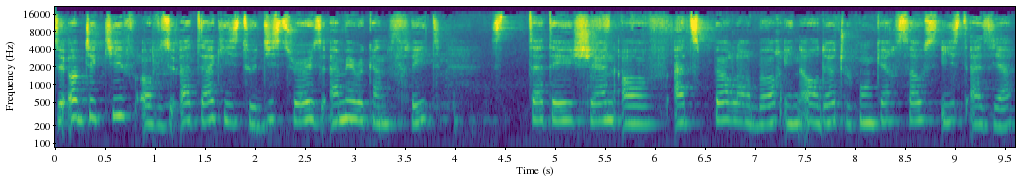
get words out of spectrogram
The objective of the attack is to destroy the American fleet station of, at Pearl Harbor in order to conquer Southeast Asia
